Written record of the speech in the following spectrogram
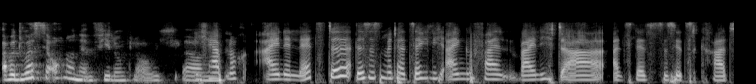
Aber du hast ja auch noch eine Empfehlung, glaube ich. Ähm. Ich habe noch eine letzte. Das ist mir tatsächlich eingefallen, weil ich da als letztes jetzt gerade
